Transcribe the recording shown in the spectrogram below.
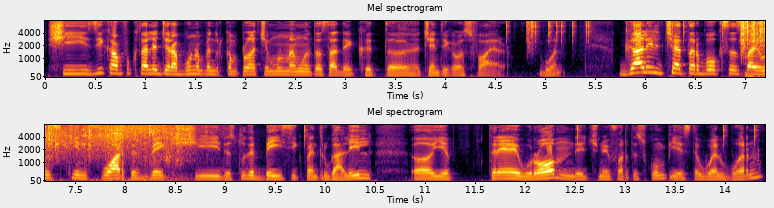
Și zic că am făcut alegerea bună pentru că îmi place mult mai mult ăsta decât uh, Centicos Fire. Bun. Galil Chatterbox ăsta e un skin foarte vechi și destul de basic pentru Galil. Uh, e 3 euro, deci nu e foarte scump, este well worn.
